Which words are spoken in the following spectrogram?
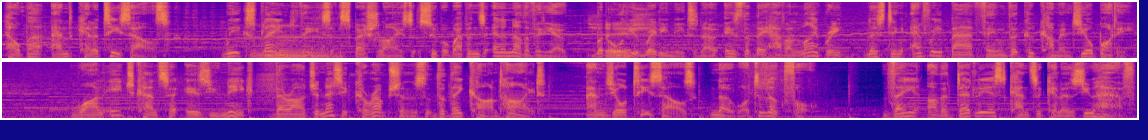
helper and killer T cells. We explained Mm. these specialized superweapons in another video, but all you really need to know is that they have a library listing every bad thing that could come into your body. While each cancer is unique, there are genetic corruptions that they can't hide, and your T cells know what to look for. They are the deadliest cancer killers you have.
